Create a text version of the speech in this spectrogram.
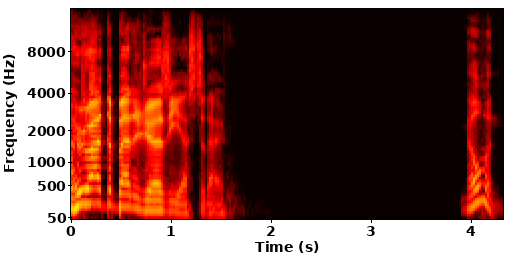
Who had the better jersey yesterday? Melbourne.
